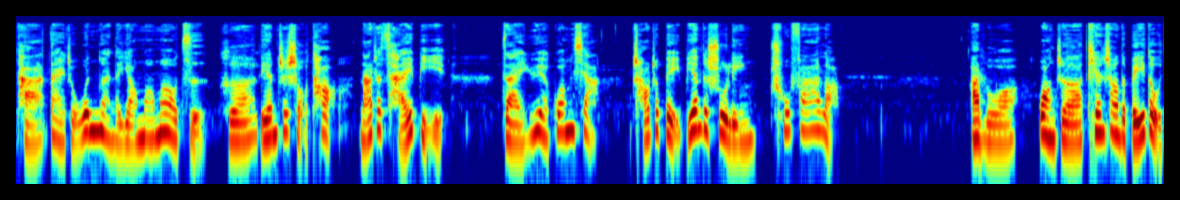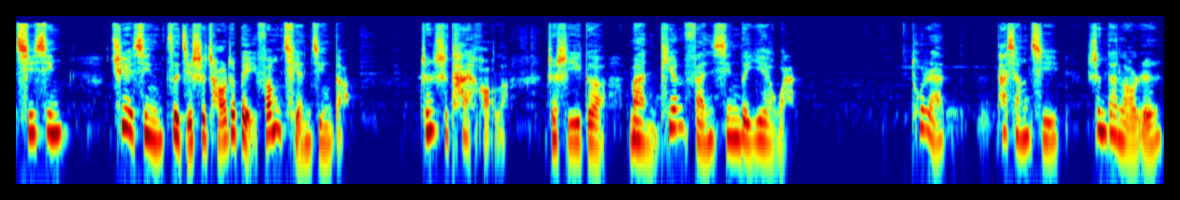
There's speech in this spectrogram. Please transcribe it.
他戴着温暖的羊毛帽子和连指手套，拿着彩笔，在月光下朝着北边的树林出发了。阿罗望着天上的北斗七星，确信自己是朝着北方前进的。真是太好了！这是一个满天繁星的夜晚。突然，他想起圣诞老人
